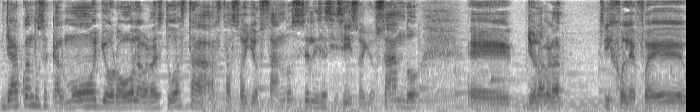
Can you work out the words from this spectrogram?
ya cuando se calmó, lloró, la verdad estuvo hasta, hasta sollozando, si se le dice así, sí, sollozando. Eh, yo la verdad, híjole, fue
